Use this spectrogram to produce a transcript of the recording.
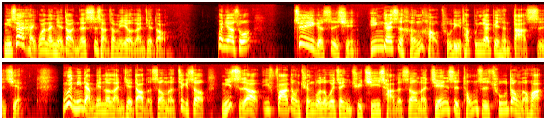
你在海关拦截到，你在市场上面也有拦截到。换句话说，这个事情应该是很好处理，它不应该变成大事件。因为你两边都拦截到的时候呢，这个时候你只要一发动全国的卫生你去稽查的时候呢，检验室同时出动的话，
